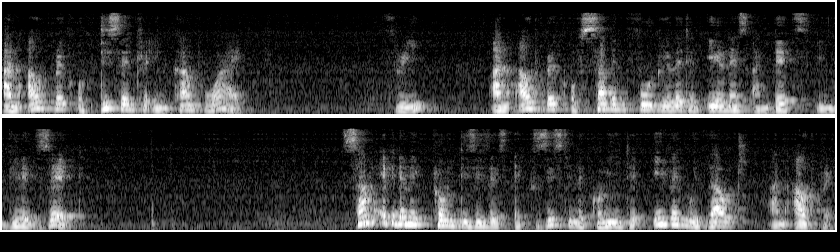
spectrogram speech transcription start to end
An outbreak of dysentery in Camp Y. 3. An outbreak of sudden food-related illness and deaths in Village Z. Some epidemic-prone diseases exist in the community even without an outbreak.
